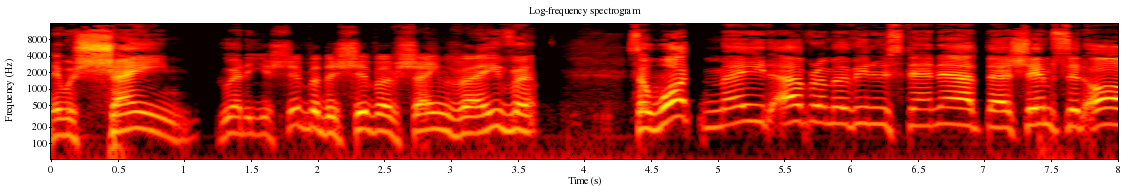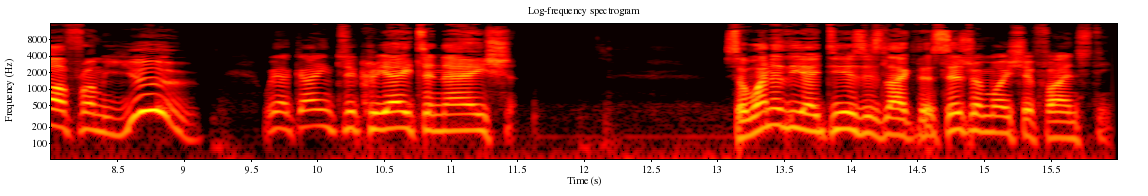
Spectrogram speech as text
there was Shem, who had a yeshiva, the shiva of Shem Va'eva. So what made Avram Avinu stand out that Hashem said, oh, from you, we are going to create a nation. So one of the ideas is like this. Says Moshe Feinstein.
